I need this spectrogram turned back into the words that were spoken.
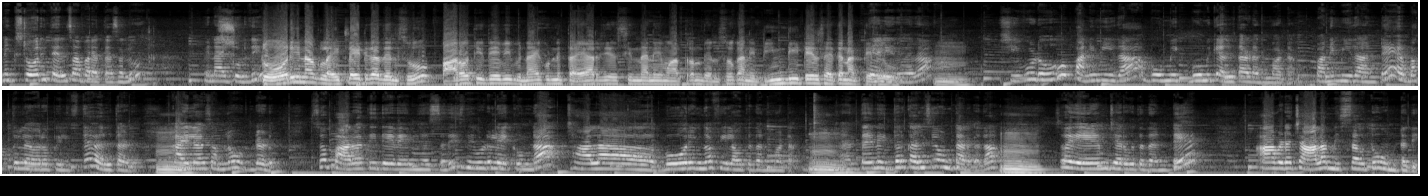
నీకు స్టోరీ తెలుసా భరత్ అసలు? వినాయకుడిది? స్టోరీ నాకు లైట్ లైట్గా తెలుసు. పార్వతీదేవి వినాయకుడిని తయారు చేసిందని మాత్రం తెలుసు కానీ దీని డీటెయిల్స్ అయితే నాకు తెలియదు కదా. శివుడు పని మీద భూమి భూమికి వెళ్తాడనమాట. పని మీద అంటే భక్తులు ఎవరో పిలిస్తే వెళ్తాడు. కైలాసంలో ఉండడు. సో పార్వతీదేవి ఏం చేస్తుంది? శివుడు లేకుండా చాలా బోరింగ్గా ఫీల్ అవుతుంది అనమాట ఎంతైనా ఇద్దరు కలిసి ఉంటారు కదా. సో ఏం జరుగుతుందంటే ఆవిడ చాలా మిస్ అవుతూ ఉంటది.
